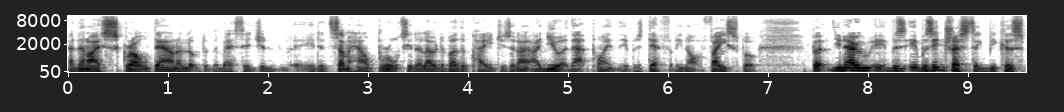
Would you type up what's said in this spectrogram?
And then I scrolled down and looked at the message, and it had somehow brought in a load of other pages, and I, I knew at that point it was definitely not Facebook. But you know, it was it was interesting because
